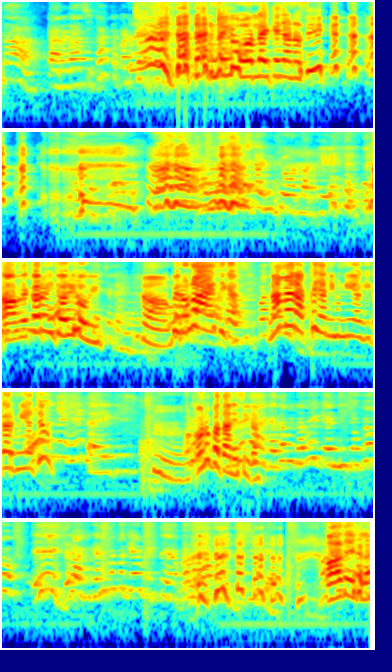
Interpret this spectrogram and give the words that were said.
ਤਾਂ ਕਰੜਾ ਸੀ ਘੱਟ ਪੱਟੇ ਨਹੀਂ ਹੋਰ ਲੈ ਕੇ ਜਾਣਾ ਸੀ। ਆਪਦੇ ਘਰੋਂ ਹੀ ਚੋਰੀ ਹੋ ਗਈ। ਹਾਂ ਫਿਰ ਉਹਨੂੰ ਆਇਆ ਸੀਗਾ। ਨਾ ਮੈਂ ਰੱਖ ਜਾਨੀ ਹੁੰਨੀ ਆਗੀ ਗਰਮੀਆਂ 'ਚ। ਹੂੰ ਉਹਨੂੰ ਪਤਾ ਨਹੀਂ ਸੀਗਾ। ਮੈਂ ਕਹਿੰਦਾ ਵੀ ਨਵੀਂ ਕੰਨੀ ਜੋ ਕਿਉਂ ਇਹ ਇੱਧਰ ਆ ਕੇ ਕਹਿੰਦੀ ਮੈਂ ਕਿਉਂ ਕਿੱਥੇ ਆ। ਆਹ ਦੇਖ ਲੈ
